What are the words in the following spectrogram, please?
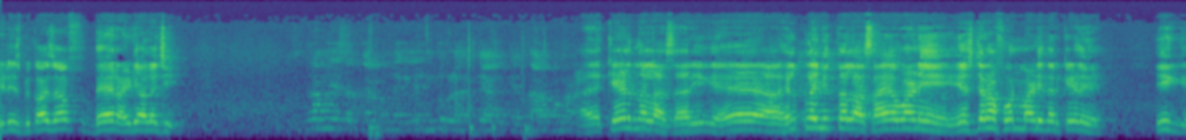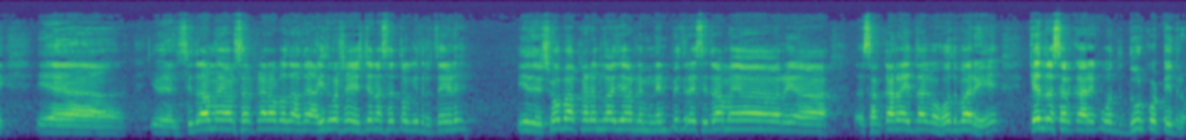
it is because of their ideology ಕೇಳಿದ್ನಲ್ಲ ಸರ್ ಈಗ ಹೆಲ್ಪ್ಲೈನ್ ಇತ್ತಲ್ಲ ಸಹಾಯವಾಣಿ ಎಷ್ಟು ಜನ ಫೋನ್ ಮಾಡಿದ್ದಾರೆ ಕೇಳಿ. ಈಗ ಸಿದ್ದರಾಮಯ್ಯ ಅವ್ರ ಸರ್ಕಾರ ಬಂದು ಅದೇ ಐದು ವರ್ಷ ಎಷ್ಟು ಜನ ಸತ್ತೋಗಿದ್ರು ಹೇಳಿ? ಈ ಶೋಭಾ ಕರಂದ್ಲಾಜೆ ಅವ್ರು ನಿಮ್ಗೆ ನೆನಪಿದ್ರೆ ಸಿದ್ದರಾಮಯ್ಯ ಅವ್ರ ಸರ್ಕಾರ ಇದ್ದಾಗ ಹೋದ ಬಾರಿ ಕೇಂದ್ರ ಸರ್ಕಾರಕ್ಕೆ ಒಂದು ದೂರು ಕೊಟ್ಟಿದ್ರು.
